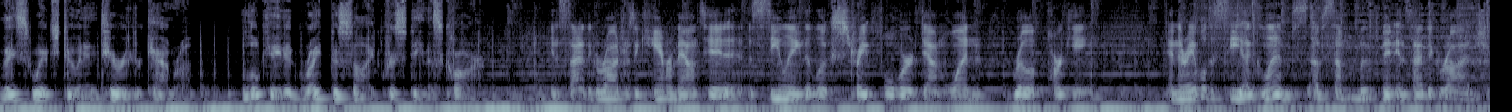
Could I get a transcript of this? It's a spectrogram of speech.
They switch to an interior camera located right beside Christina's car. Inside of the garage was a camera mounted at the ceiling that looks straight forward down one row of parking. And they're able to see a glimpse of some movement inside the garage.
